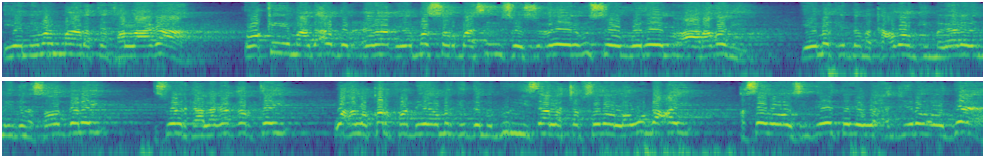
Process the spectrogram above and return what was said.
iyo niman maaragtay fallaaga ah oo ka imaada ardulciraaq iyo masar baa si u soo socdeen u soo wadeen mucaaradadii iyo markii dambe kacdoonkii magaalada madiina soo galay isweerkaa laga qabtay wax la kor fadhiya markii dambe gurigiisa la jabsado lagu dhacay isaga oo siddeetaniyo wax jiro oo daah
